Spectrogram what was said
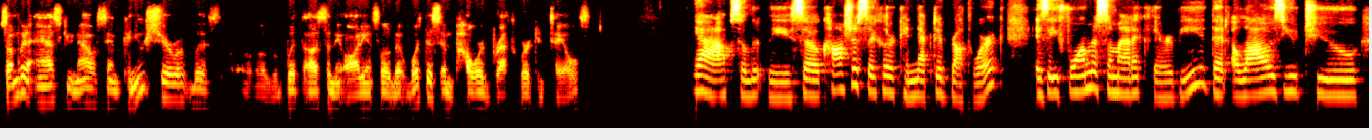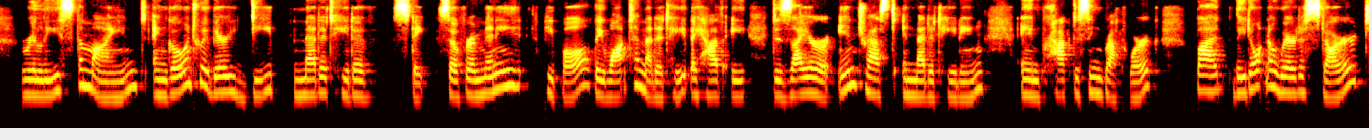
So I'm going to ask you now, Sam, can you share with with us and the audience a little bit what this empowered breath work entails? Yeah, absolutely. So, conscious circular connected breath work is a form of somatic therapy that allows you to release the mind and go into a very deep meditative state. So, for many people, they want to meditate, they have a desire or interest in meditating and practicing breath work, but they don't know where to start.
